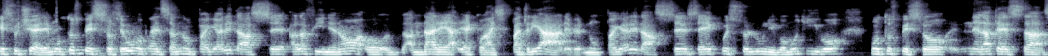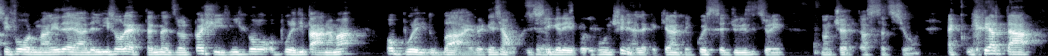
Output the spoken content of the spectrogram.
che succede molto spesso se uno pensa a non pagare tasse, alla fine no, o andare a, ecco, a espatriare per non pagare tasse, se questo è l'unico motivo, molto spesso nella testa si forma l'idea dell'isoletta in mezzo al Pacifico, oppure di Panama, oppure di Dubai, perché diciamo sì. il segreto di Pulcinella è che chiaramente in queste giurisdizioni non c'è tassazione. Ecco, in realtà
